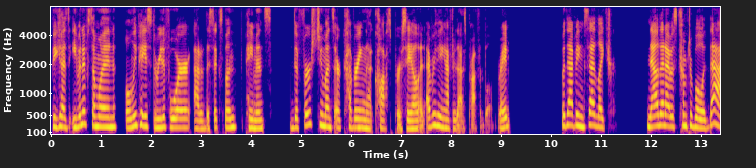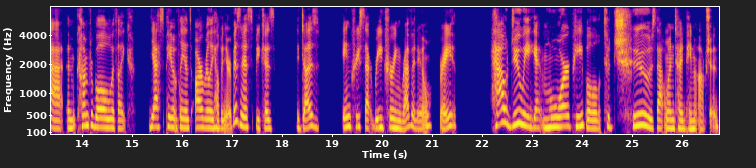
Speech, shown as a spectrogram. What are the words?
because even if someone only pays three to four out of the six month payments, the first two months are covering that cost per sale and everything after that is profitable, right? But that being said, like now that I was comfortable with that and comfortable with like, yes, payment plans are really helping our business because it does increase that recurring revenue, right? How do we get more people to choose that one time payment option?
